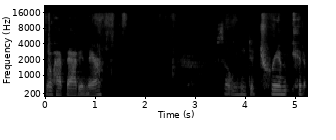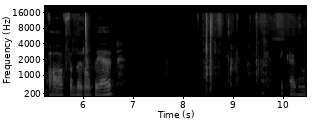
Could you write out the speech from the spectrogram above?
We'll have that in there. So we need to trim it off a little bit. I think I will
